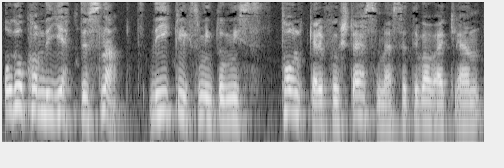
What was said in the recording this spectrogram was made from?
och då kom det jättesnabbt. Det gick liksom inte att misstolka det första smset. Det var verkligen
